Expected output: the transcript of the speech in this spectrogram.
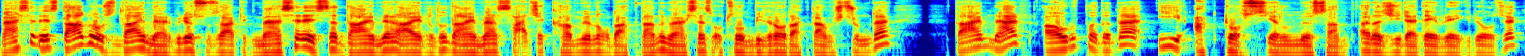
Mercedes daha doğrusu Daimler biliyorsunuz artık Mercedes'te Daimler ayrıldı. Daimler sadece kamyona odaklandı. Mercedes otomobillere odaklanmış durumda. Daimler Avrupa'da da e-Actros yanılmıyorsam aracıyla devreye giriyor olacak.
